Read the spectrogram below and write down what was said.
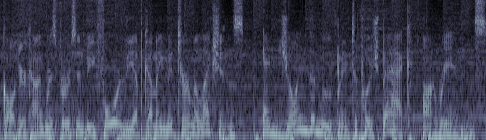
Call your congressperson before the upcoming midterm elections and join the movement to push back on RINs.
